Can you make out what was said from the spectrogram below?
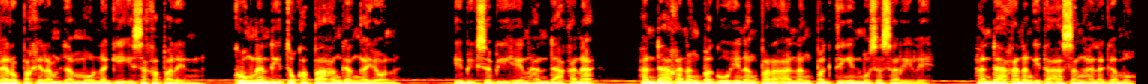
Pero pakiramdam mo nag-iisa ka pa rin. Kung nandito ka pa hanggang ngayon, ibig sabihin handa ka na. Handa ka nang baguhin ang paraan ng pagtingin mo sa sarili. Handa ka nang itaas ang halaga mo.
